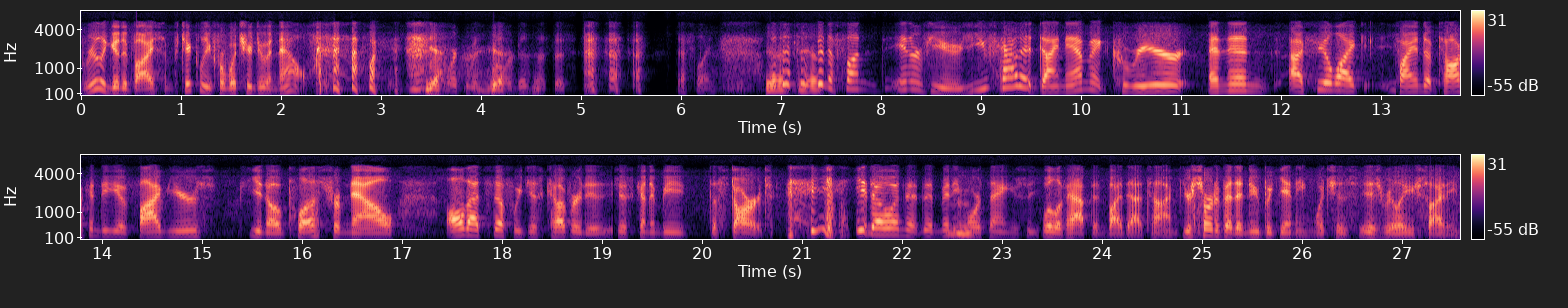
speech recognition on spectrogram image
really good advice, and particularly for what you're doing now. yeah, working with smaller yeah. businesses. Definitely. Yeah, well, this has yeah. been a fun interview. You've had a dynamic career, and then I feel like if I end up talking to you five years, you know, plus from now, all that stuff we just covered is just going to be the start, you know, and that, that many mm. more things will have happened by that time. You're sort of at a new beginning, which is is really exciting.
